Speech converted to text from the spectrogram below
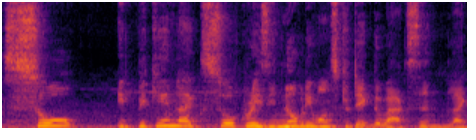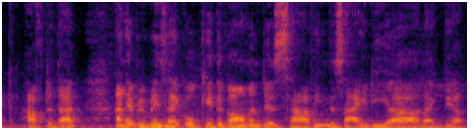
So it became like so crazy. Nobody wants to take the vaccine like after that. And everybody's like okay the government is having this idea like they are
